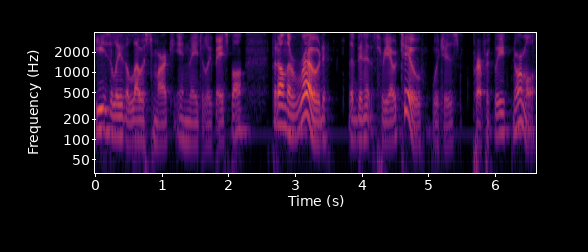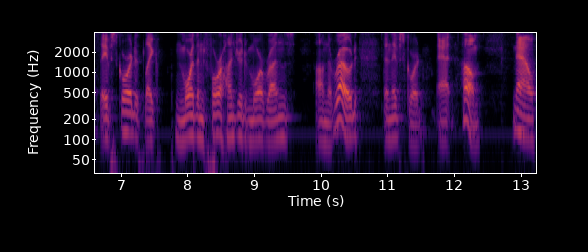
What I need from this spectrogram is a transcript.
easily the lowest mark in Major League Baseball, but on the road they've been at 302, which is perfectly normal. They've scored like more than 400 more runs on the road than they've scored at home. Now,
